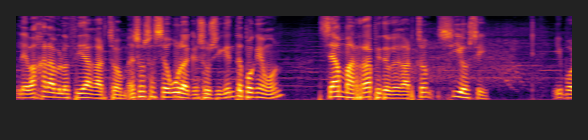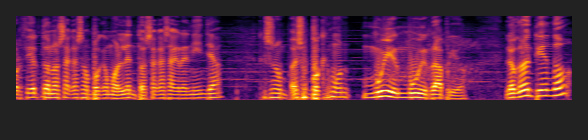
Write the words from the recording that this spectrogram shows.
le baja la velocidad a Garchomp. Eso se asegura que su siguiente Pokémon sea más rápido que Garchomp, sí o sí. Y por cierto, no sacas a un Pokémon lento, sacas a Greninja, que es un Pokémon muy, muy rápido. Lo que no entiendo,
